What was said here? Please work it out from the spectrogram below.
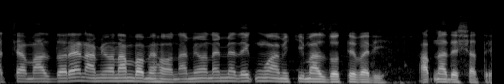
আচ্ছা মাছ ধরেন, আমিও নামবাম এখন। আমিও নামিয়া দেখব আমি কি মাছ ধরতে পারি আপনাদের সাথে।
